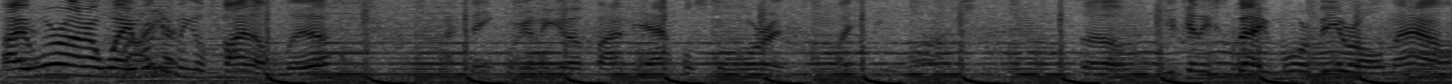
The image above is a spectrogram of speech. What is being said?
All right, we're on our way. We're gonna go find a lift. I think we're gonna go find the Apple Store and someplace to eat lunch. So you can expect more B-roll now.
